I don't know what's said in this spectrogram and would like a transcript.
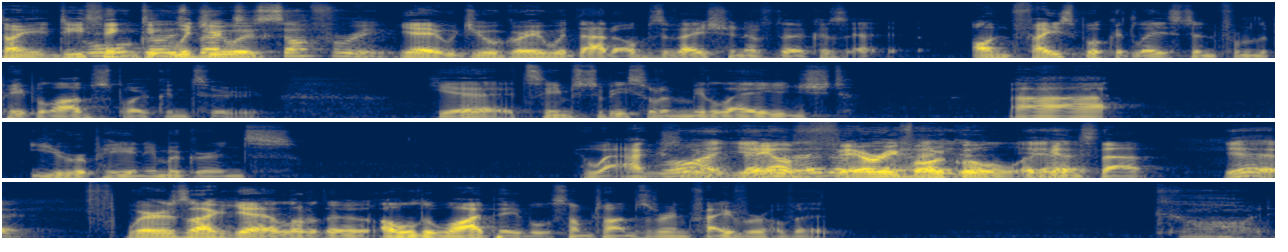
Don't you, do you It think do, would you to suffering? yeah would you agree with that observation of the because on Facebook at least and from the people I've spoken to, yeah, it seems to be sort of middle aged uh, European immigrants who are actually Right, they are they very vocal yeah. against that. Yeah. Whereas like yeah, a lot of the older white people sometimes are in favor of it. God.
